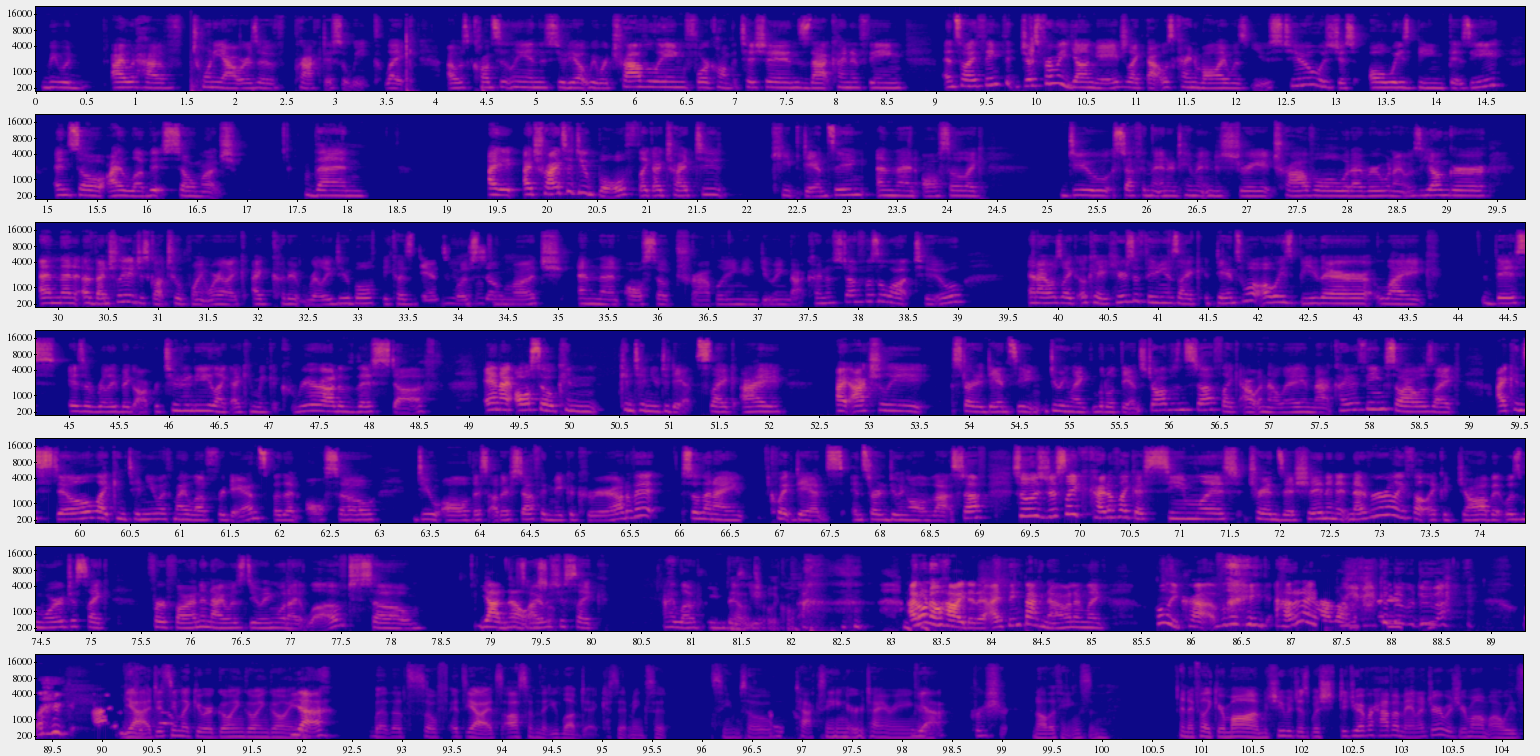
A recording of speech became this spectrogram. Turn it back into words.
we would I would have 20 hours of practice a week. Like I was constantly in the studio. We were traveling for competitions, that kind of thing. And so I think that just from a young age, like that was kind of all I was used to was just always being busy. And so I loved it so much. Then I I tried to do both. Like I tried to keep dancing and then also like do stuff in the entertainment industry, travel, whatever when I was younger. And then eventually it just got to a point where like I couldn't really do both because dance Yeah, was so much and then also traveling and doing that kind of stuff was a lot too. And I was like, okay, here's the thing is like dance will always be there like this is a really big opportunity like I can make a career out of this stuff. And I also can continue to dance. Like I I actually started dancing, doing like little dance jobs and stuff, like out in LA and that kind of thing. So I was like, I can still like continue with my love for dance, but then also do all of this other stuff and make a career out of it. So then I quit dance and started doing all of that stuff. So it was just like kind of like a seamless transition and it never really felt like a job. It was more just like for fun and I was doing what I loved. So yeah, no, That's I was just like I loved being yeah, busy. that's really cool. I don't know how I did it. I think back now and I'm like, holy crap! Like, how did I have that? Like, I could never do that. Like, yeah, it did seem like you were going, going, going. yeah, But that's so, it's, yeah, it's awesome that you loved it because it makes it seem so taxing or tiring. or- yeah, for sure. and all the things. And, and I feel like your mom, she would just, was, she, did you ever have a manager? Was your mom always,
